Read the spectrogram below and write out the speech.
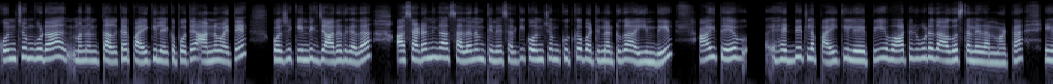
కొంచెం కూడా మనం తలకాయ పైకి లేకపోతే అన్నం అయితే కొంచెం కిందికి జారదు కదా ఆ సడెన్‌గా సల్లన్నం తినేసరికి కొంచెం కుతక పట్టినట్టుగా అయింది. అయితే హెడ్ ఇట్లా పైకి లేపి వాటర్ కూడా తాగొస్తలేదనమాట. ఇక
